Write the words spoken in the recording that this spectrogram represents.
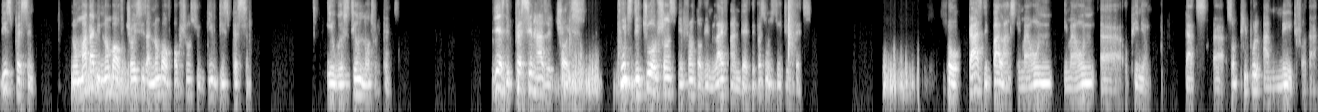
this person, no matter the number of choices and number of options you give this person, he will still not repent. Yes, the person has a choice. Put the two options in front of him, life and death. The person will still choose death. So that's the balance in my own in my own uh, opinion. That uh, some people are made for that.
